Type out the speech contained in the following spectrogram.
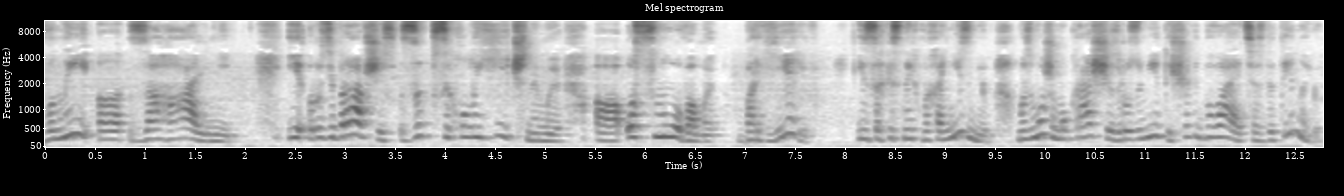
вони е, загальні. І розібравшись з психологічними е, основами бар'єрів із захисних механізмів ми зможемо краще зрозуміти, що відбувається з дитиною,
